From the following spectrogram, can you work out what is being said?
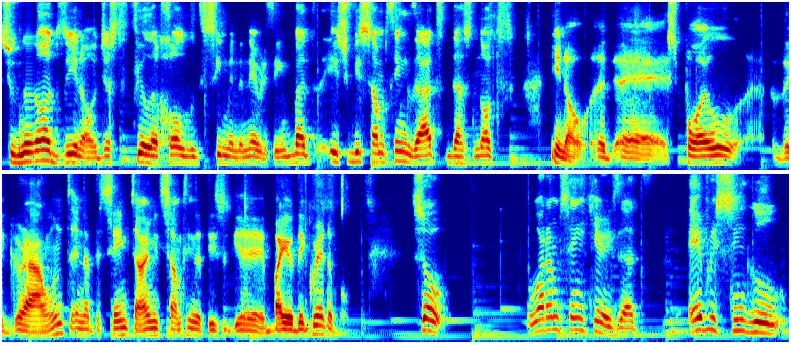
should not, you know, just fill a hole with cement and everything, but it should be something that does not, you know, uh, uh spoil the ground, and at the same time, it's something that is uh, biodegradable. So, what I'm saying here is that every single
